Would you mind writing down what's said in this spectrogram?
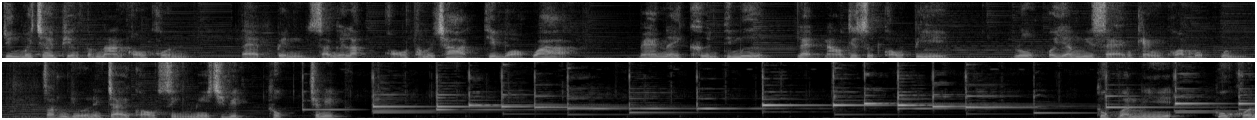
จึงไม่ใช่เพียงตำนานของคน แต่เป็นสัญลักษณ์ของธรรมชาติที่บอกว่า แม้ในคืนที่มืดและหนาวที่สุดของปี โลกก็ยังมีแสงแห่งความอบอุ่นซ่อนอยู่ในใจของสิ่งมีชีวิตทุกชนิดทุกวันนี้ ผู้คน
